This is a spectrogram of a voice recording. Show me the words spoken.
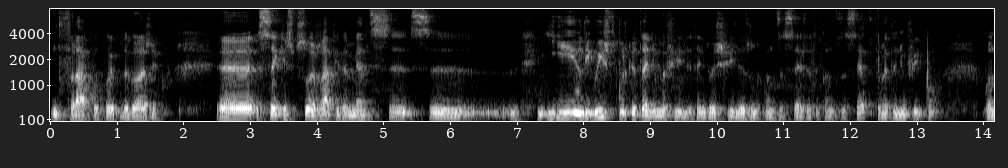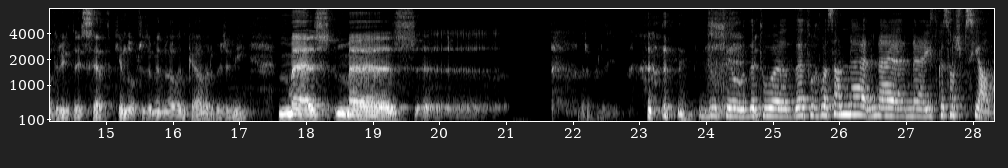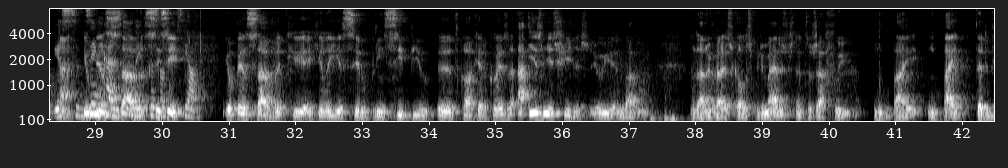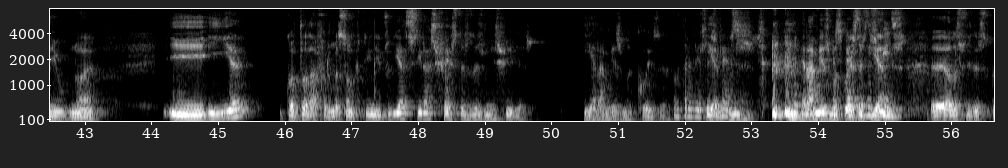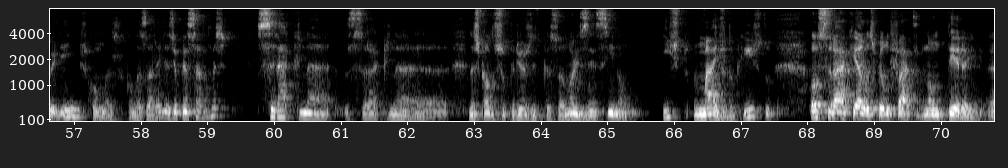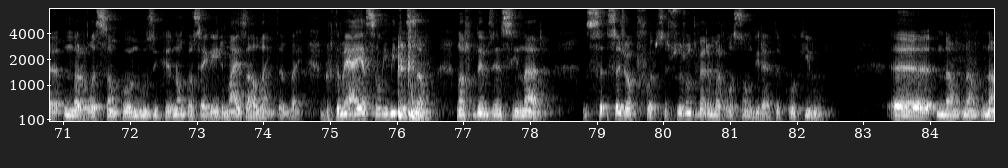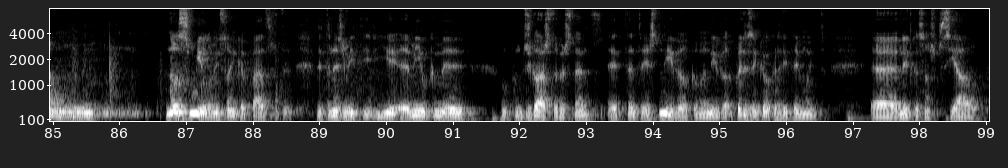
um fraco apoio pedagógico. Uh, sei que as pessoas rapidamente se. se- E, eu digo isto porque eu tenho uma filha, tenho duas filhas, uma com 16 e outra com 17, também tenho um filho com, com 37 que andou precisamente no Ellen Keller, Benjamin, mas. mas uh, agora perdi-me. Do teu, da, tua, da tua relação na, na, na educação especial, esse Ah, desencanto da educação sim, sim. especial. Eu pensava que aquilo ia ser o princípio eh, de qualquer coisa. Ah, e as minhas filhas, eu ia, andavam, andaram em várias escolas primárias, portanto eu já fui um pai, um pai tardio, não é? E, e ia, com toda a formação que tinha e tudo, ia assistir às festas das minhas filhas. E era a mesma coisa. Outra vez que as antes. festas. Era a mesma As coisa que antes. Eh, Elas vestidas de coelhinhos, com umas, com umas orelhas. Eu pensava, mas Será que, na, será que na, nas escolas superiores de educação não lhes ensinam isto, mais do que isto? Ou será que elas, pelo facto de não terem uh, uma relação com a música, não conseguem ir mais além também? Porque também há essa limitação. Nós podemos ensinar, se, seja o que for, se as pessoas não tiverem uma relação direta com aquilo, uh, não, não, não, não assimilam e são incapazes de, de transmitir. E a mim o que me o que me desgosta bastante é tanto a este nível como a nível. coisas em que eu acreditei muito uh, na educação especial,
